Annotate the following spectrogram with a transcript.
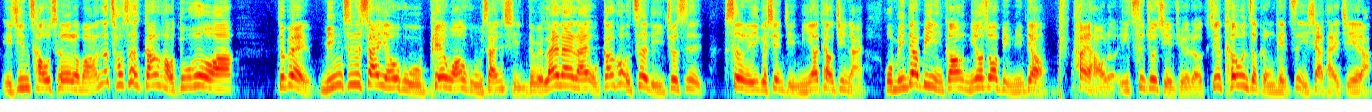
已经超车了吗？那超车刚好都后啊。对不对？明知山有虎，偏往虎山行，对不对？来来来，我刚好这里就是设了一个陷阱，你要跳进来。我民调比你高，你又说要比民调，太好了，一次就解决了。其实柯文哲可能给自己下台阶啦，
